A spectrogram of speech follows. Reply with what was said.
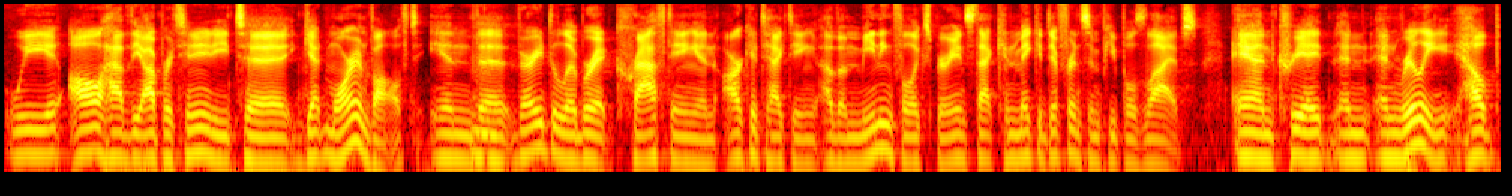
we all have the opportunity to get more involved in the Mm. very deliberate crafting and architecting of a meaningful experience that can make a difference in people's lives and create and and really help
